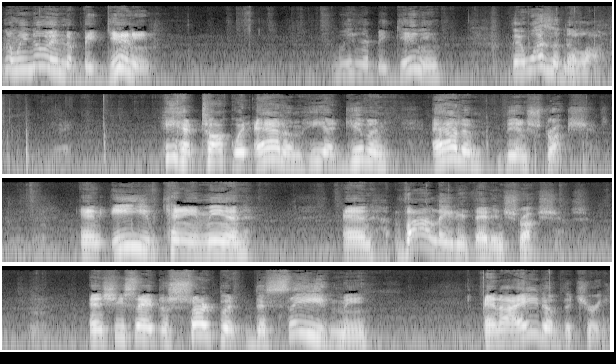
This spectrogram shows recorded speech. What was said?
Now we know in the beginning, we in the beginning, there wasn't a law. He had talked with Adam. He had given Adam the instructions. And Eve came in and violated that instruction. And she said, The serpent deceived me, and I ate of the tree.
